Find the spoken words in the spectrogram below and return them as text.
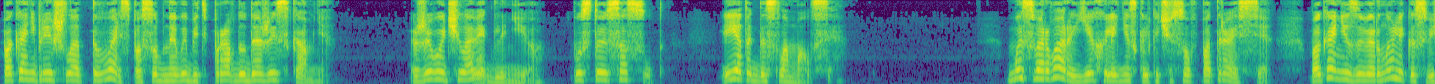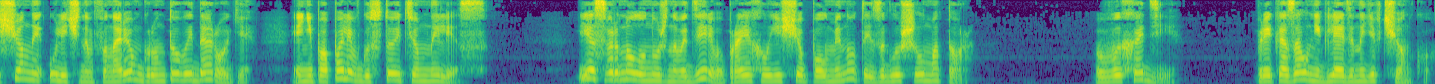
пока не пришла тварь, способная выбить правду даже из камня. Живой человек для нее — пустой сосуд. И я тогда сломался. Мы с Варварой ехали несколько часов по трассе, пока не завернули к освещенной уличным фонарем грунтовой дороге и не попали в густой темный лес. Я свернул у нужного дерева, проехал еще полминуты и заглушил мотор. «Выходи», — приказал, не глядя на девчонку.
